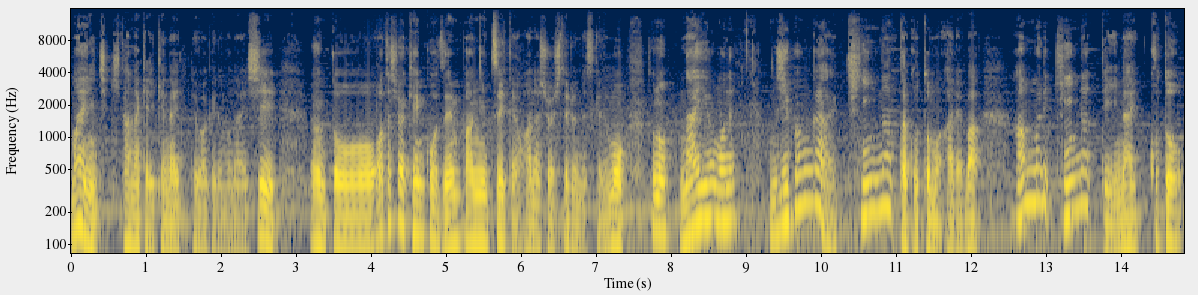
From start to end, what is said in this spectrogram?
毎日聞かなきゃいけないっていうわけでもないし、うんと、私は健康全般についてお話をしてるんですけどもその内容もね自分が気になったこともあればあんまり気になっていないこと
